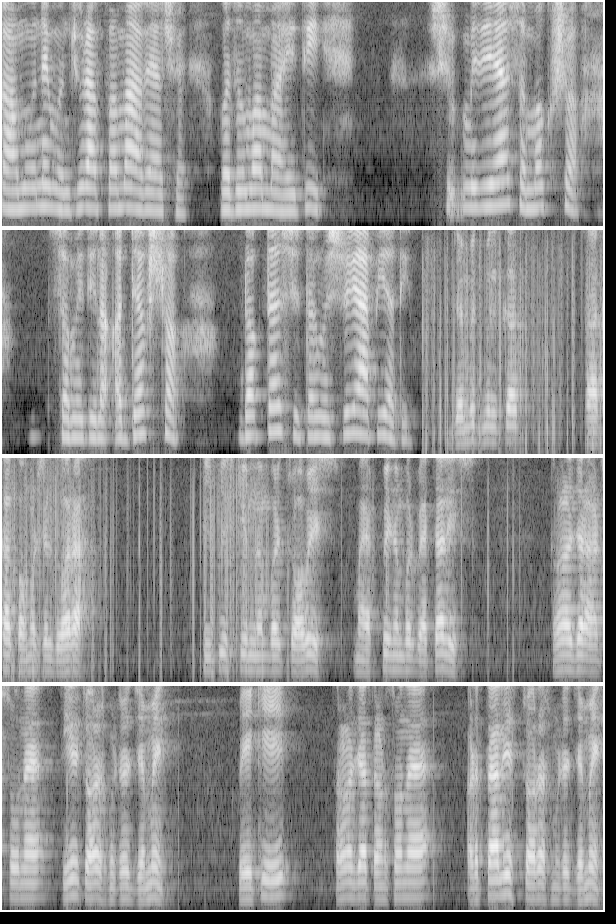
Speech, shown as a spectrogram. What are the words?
કામોને મંજૂર આપવામાં આવ્યા છે. વધુમાં માહિતી મીડિયા સમક્ષ સમિતિના અધ્યક્ષ ડૉક્ટર શીતલ મિશ્રીએ આપી હતી. જમીન મિલકત શાખા કોમર્શિયલ દ્વારા ટીપી સ્કીમ નંબર ચોવીસમાં એફપી નંબર બેતાલીસ, ત્રણ હજાર આઠસો તેર ચોરસ મીટર જમીન, પૈકી ત્રણ હજાર ત્રણસો અડતાલીસ ચોરસ મીટર જમીન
